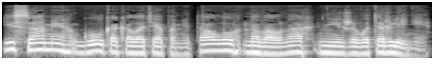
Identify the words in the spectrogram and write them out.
и сами, гулко колотя по металлу на волнах ниже ватерлинии.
